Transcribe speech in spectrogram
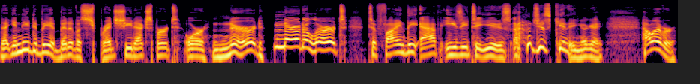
that you need to be a bit of a spreadsheet expert or nerd, nerd alert, to find the app easy to use. I'm just kidding, okay. However,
